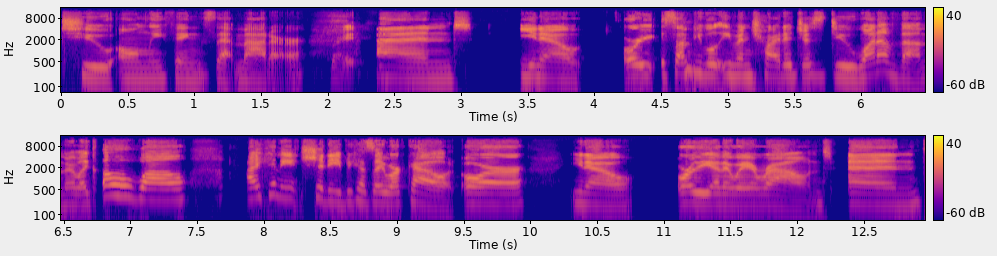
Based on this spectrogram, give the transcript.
two only things that matter. Right. And you know or some people even try to just do one of them. They're like oh well i can eat shitty because i work out or you know or the other way around and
